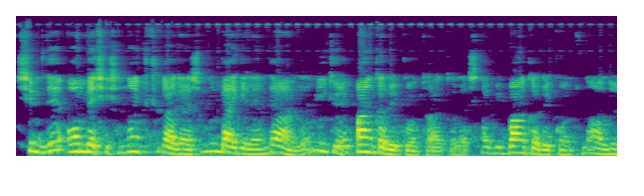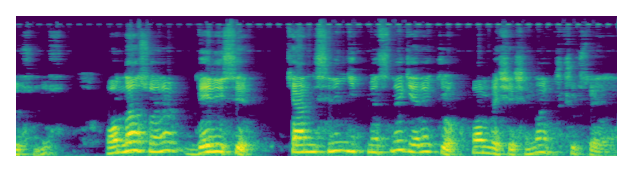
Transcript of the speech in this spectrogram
şimdi 15 yaşından küçük arkadaşımızın belgelerini devam edelim. İlk önce banka dekontu arkadaşlar. Bir banka dekontunu alıyorsunuz. Ondan sonra velisi kendisinin gitmesine gerek yok. 15 yaşından küçükse eğer.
